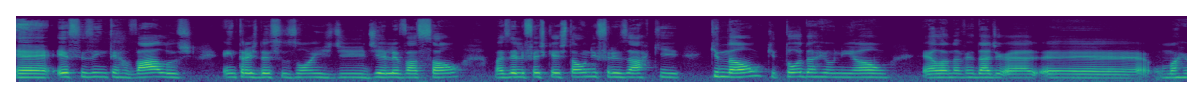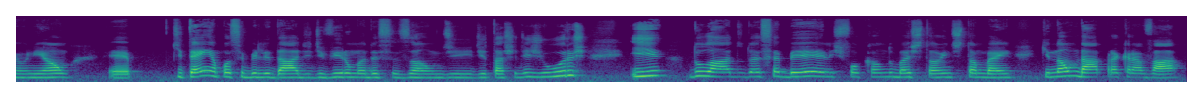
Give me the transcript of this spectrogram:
é, esses intervalos entre as decisões de, de elevação, mas ele fez questão de frisar que, que não, que toda reunião, ela na verdade é, é uma reunião é, que tem a possibilidade de vir uma decisão de, de taxa de juros e do lado do ECB eles focando bastante também que não dá para cravar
